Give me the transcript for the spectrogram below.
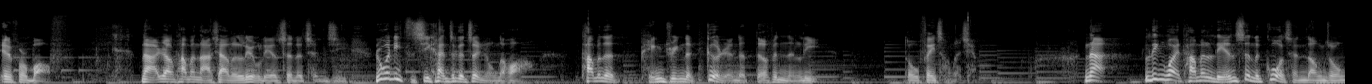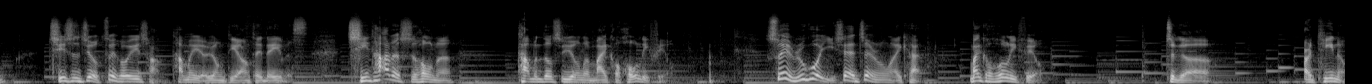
Ilfracombe 那让他们拿下了六连胜的成绩。如果你仔细看这个阵容的话，他们的平均的个人的得分能力都非常的强。那另外，他们连胜的过程当中，其实只有最后一场他们有用 Deontay Davis，其他的时候呢，他们都是用了 Michael Holyfield。所以，如果以现在阵容来看，Michael Holyfield 这个 Artino，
